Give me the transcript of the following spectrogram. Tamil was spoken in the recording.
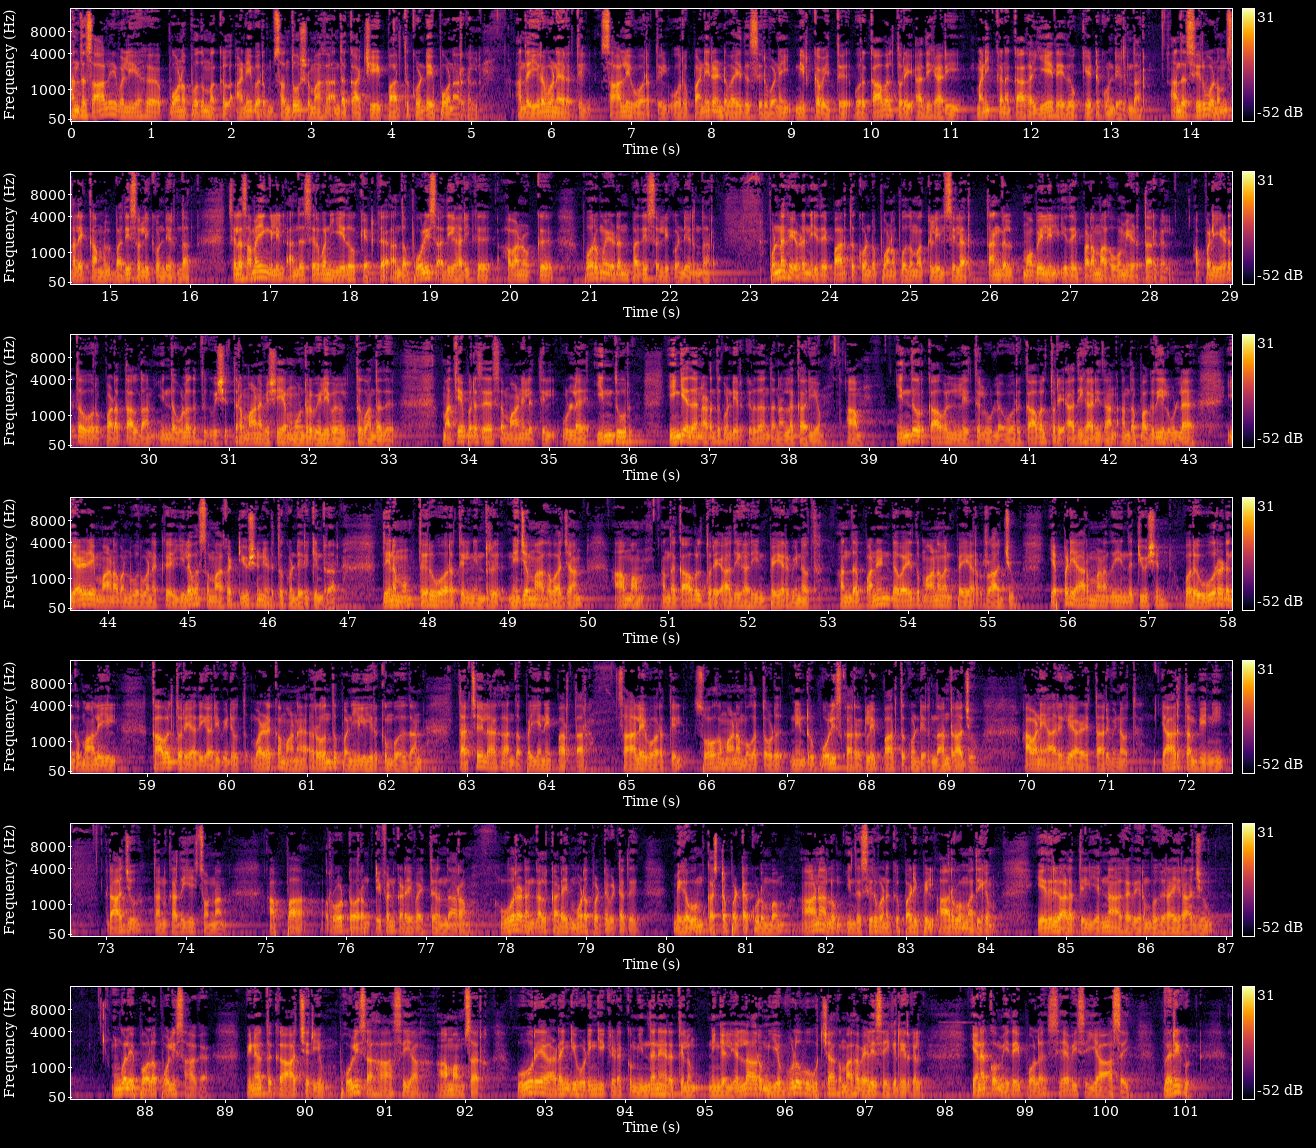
அந்த சாலை வழியாக போன பொதுமக்கள் அனைவரும் சந்தோஷமாக அந்த காட்சியை பார்த்து கொண்டே போனார்கள். அந்த இரவு நேரத்தில் சாலை ஓரத்தில் ஒரு பனிரெண்டு வயது சிறுவனை நிற்க வைத்து ஒரு காவல்துறை அதிகாரி மணிக்கணக்காக ஏதேதோ கேட்டுக்கொண்டிருந்தார் அந்த சிறுவனும் சளைக்காமல் பதில் சொல்லி கொண்டிருந்தார் சில சமயங்களில் அந்த சிறுவன் ஏதோ கேட்க அந்த போலீஸ் அதிகாரிக்கு அவனுக்கு பொறுமையுடன் பதில் சொல்லி கொண்டிருந்தார். புன்னகையுடன் இதை பார்த்து கொண்டு போன பொதுமக்களில் சிலர் தங்கள் மொபைலில் இதை படமாகவும் எடுத்தார்கள். அப்படி எடுத்த ஒரு படத்தால் தான் இந்த உலகத்துக்கு விசித்திரமான விஷயம் ஒன்று வெளிவகுத்து வந்தது. மத்திய பிரதேச மாநிலத்தில் உள்ள இந்தூர் இங்கே தான் நடந்து கொண்டிருக்கிறது அந்த நல்ல காரியம். ஆம் இந்தூர் காவல் நிலையத்தில் உள்ள ஒரு காவல்துறை அதிகாரி தான் அந்த பகுதியில் உள்ள ஏழை மாணவன் ஒருவனுக்கு இலவசமாக டியூஷன் எடுத்துக்கொண்டிருக்கின்றார் தினமும் தெரு ஓரத்தில் நின்று நிஜமாகவா ஜான்? ஆமாம் அந்த காவல்துறை அதிகாரியின் பெயர் வினோத். அந்த பன்னெண்டு வயது மாணவன் பெயர் ராஜு. எப்படி ஆரம்பமானது இந்த டியூஷன்? ஒரு ஊரடங்கு மாலையில் காவல்துறை அதிகாரி வினோத் வழக்கமான ரோந்து பணியில் இருக்கும்போதுதான் தற்செயலாக அந்த பையனை பார்த்தார். சாலை ஓரத்தில் சோகமான முகத்தோடு நின்று போலீஸ்காரர்களை பார்த்து கொண்டிருந்தான் ராஜு. அவனை அருகே அழைத்தார் வினோத். யார் தம்பி நீ? ராஜு தன் கதையை சொன்னான். அப்பா ரோட்டோரம் டிஃபன் கடை வைத்திருந்தாராம். ஊரடங்கால் கடை மூடப்பட்டு விட்டது. மிகவும் கஷ்டப்பட்ட குடும்பம். ஆனாலும் இந்த சிறுவனுக்கு படிப்பில் ஆர்வம் அதிகம். எதிர்காலத்தில் என்ன ஆக விரும்புகிறாய் ராஜு? உங்களைப் போல போலீஸாக. வினோத்துக்கு ஆச்சரியம். போலீஸாக ஆசையா? ஆமாம் சார். ஊரே அடங்கி ஒடுங்கி கிடக்கும் இந்த நேரத்திலும் நீங்கள் எல்லாரும் எவ்வளவு உற்சாகமாக வேலை செய்கிறீர்கள்? எனக்கும் இதை போல சேவை செய்ய ஆசை. Very good.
